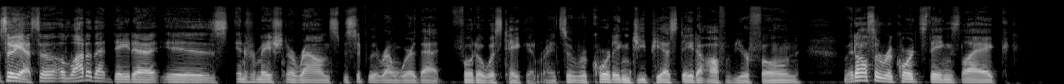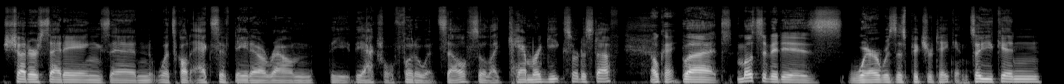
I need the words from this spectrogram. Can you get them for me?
So yeah, so a lot of that data is information around specifically around where that photo was taken, right? So recording GPS data off of your phone. It also records things like shutter settings and what's called EXIF data around the the actual photo itself. So like camera geek sort of stuff. okay But most of it is where was this picture taken? So you can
